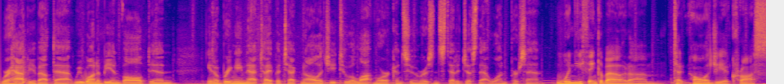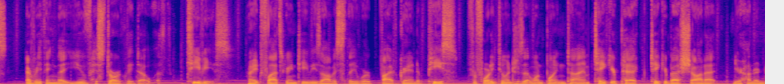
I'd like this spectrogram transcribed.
We're happy about that. We want to be involved in you know, bringing that type of technology to a lot more consumers instead of just that 1%. When you think about um, technology across everything that you've historically dealt with, TVs, right? Flat screen TVs obviously were five grand a piece for 42 inches at one point in time. Take your pick, take your best shot at your $100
